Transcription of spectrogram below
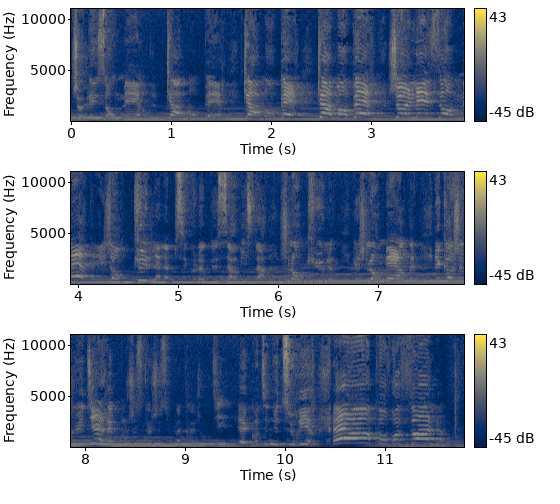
Je les emmerde. Camembert, camembert, camembert, je les emmerde. Et j'encule là, la psychologue de service là. Je l'encule et je l'emmerde. Et quand je lui dis, elle répond juste que je suis pas très gentille. Et elle continue de sourire. Eh oh, pauvre folle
